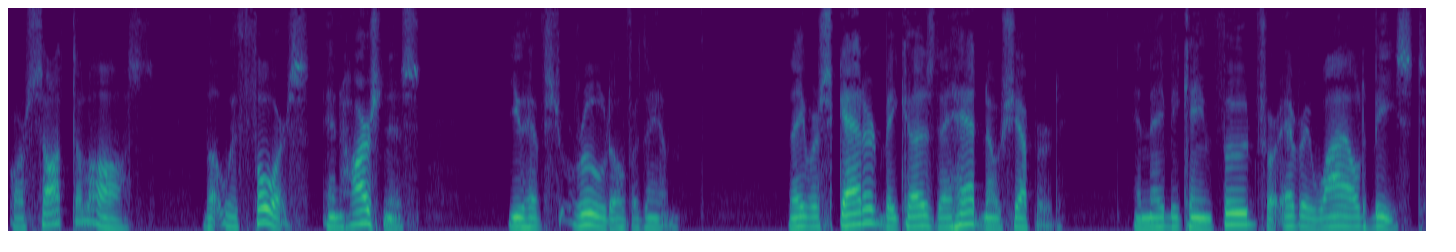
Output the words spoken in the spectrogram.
or sought the lost, but with force and harshness you have ruled over them. They were scattered because they had no shepherd, and they became food for every wild beast.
